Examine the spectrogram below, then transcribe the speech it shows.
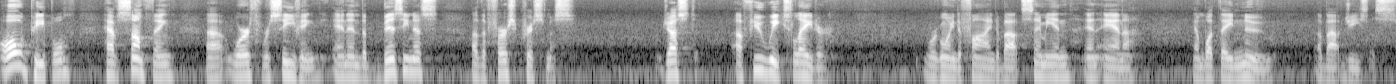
old people have something uh, worth receiving. And in the busyness of the first Christmas, just a few weeks later, we're going to find about Simeon and Anna and what they knew about Jesus.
